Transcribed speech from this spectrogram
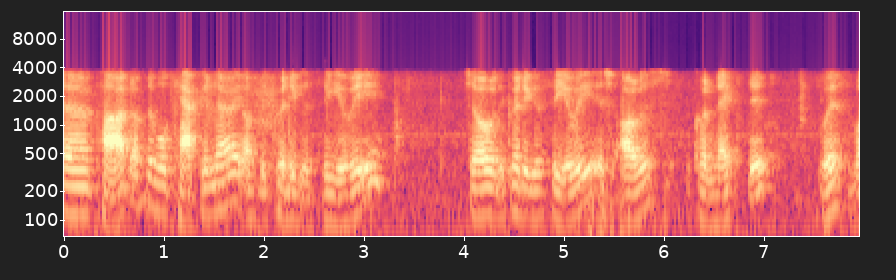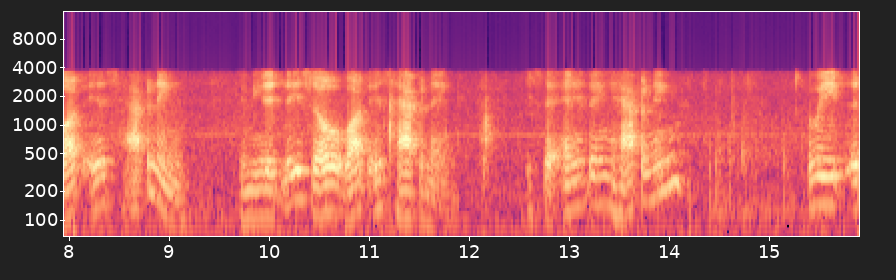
uh, part of the vocabulary of the critical theory. So the critical theory is always connected with what is happening immediately. So what is happening? Is there anything happening? We uh,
